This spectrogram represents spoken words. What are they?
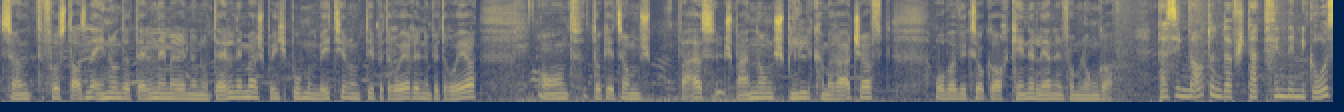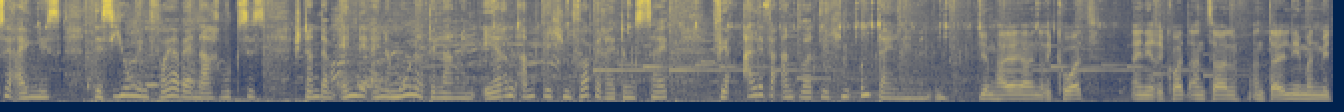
Es sind fast 1100 Teilnehmerinnen und Teilnehmer, sprich Buben und Mädchen und die Betreuerinnen und Betreuer. Und da geht es um Spaß, Spannung, Spiel, Kameradschaft aber wie gesagt auch Kennenlernen vom Lungau. Das in Mautendorf stattfindende große Ereignis des jungen Feuerwehrnachwuchses stand am Ende einer monatelangen ehrenamtlichen Vorbereitungszeit für alle Verantwortlichen und Teilnehmenden. Wir haben heuer einen Rekord, eine Rekordanzahl an Teilnehmern mit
